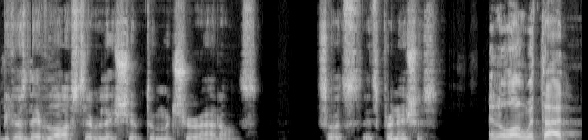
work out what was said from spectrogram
because they've lost their relationship to mature adults. So it's it's pernicious. And along with that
